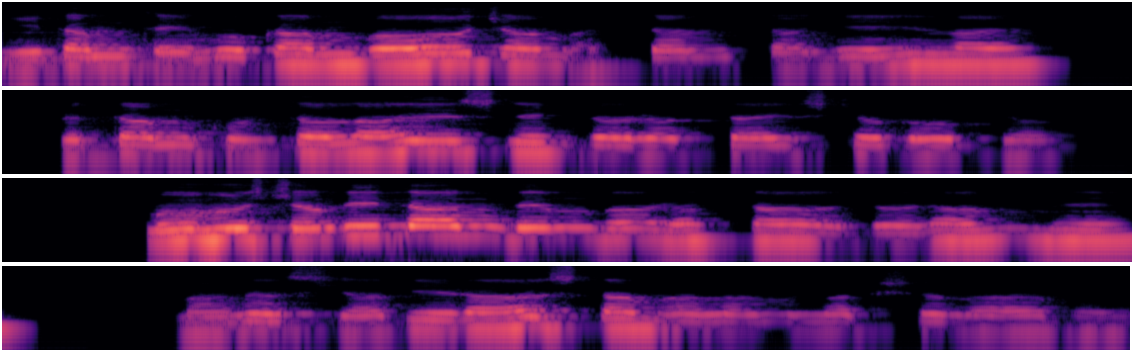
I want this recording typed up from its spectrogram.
Idam te mukam bojam atanta nilai Ritam kuntalai snigdarakta istagopya Muhus chambitam bimba rakta dharam me Manasya virastamalam lakshalabham.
